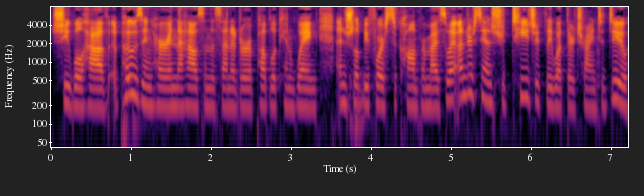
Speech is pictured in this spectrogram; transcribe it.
she will have opposing her in the House and the Senate a Republican wing, and she'll be forced to compromise. So I understand strategically what they're trying to do.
